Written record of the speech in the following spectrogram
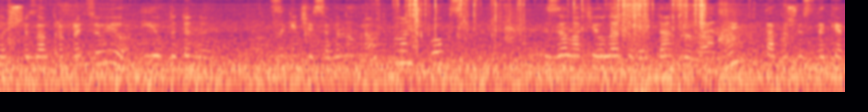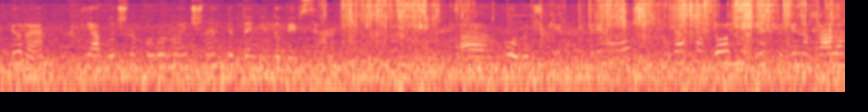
Згадала, що завтра працюю і в дитини закінчився виноград в ланчбокс. Взяла фіолетовий та зелений. Також ось таке пюре яблучно-полуничне, дитині до вівсянки. Булочки тріо брала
